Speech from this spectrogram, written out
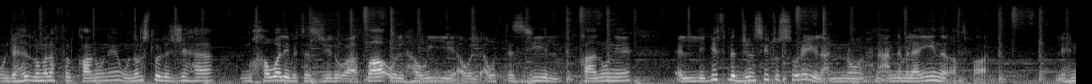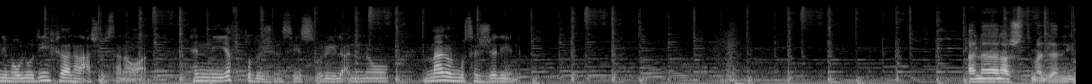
ونجهز له ملفه القانوني ونرسله للجهة المخولة بتسجيله وإعطائه الهوية أو أو التسجيل القانوني اللي بيثبت جنسيته السورية لأنه نحن عندنا ملايين الأطفال. اللي هن مولودين خلال هالعشر سنوات. هن يفقدوا الجنسية السورية لأنه ما مسجلين. أنا ناشط مدني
